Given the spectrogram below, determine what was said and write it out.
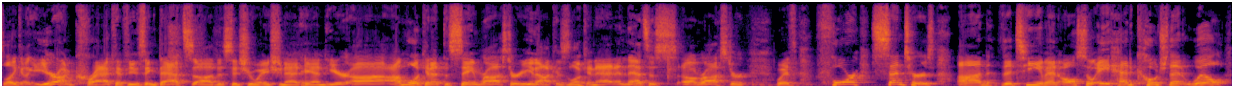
It's like, you're on crack if you think that's uh, the situation at hand here. Uh, I'm looking at the same roster Enoch is looking at, and that's a roster with four centers on the team and also a head coach that will.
